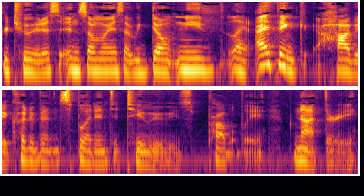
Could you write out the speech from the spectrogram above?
gratuitous in some ways that we don't need. Like, I think Hobbit could have been split into two movies, probably not three.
